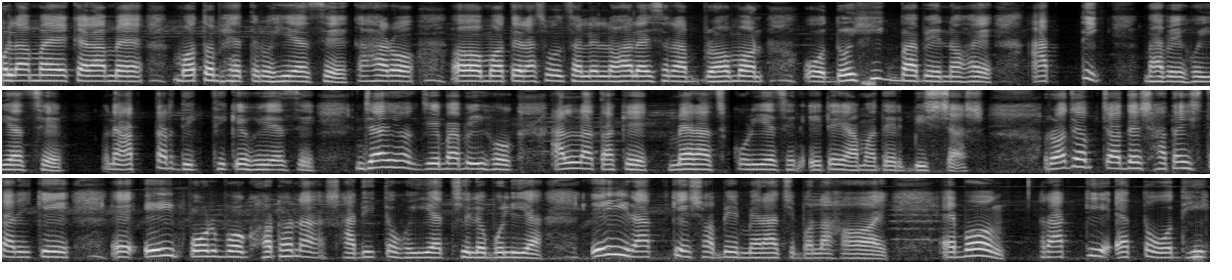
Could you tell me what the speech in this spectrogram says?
ওলামায়ে কেরামে মতভেদ রহিয়াছে। কাহারও মতে রাসুল সাল্লাহ আলাইসাল্লাম ভ্রমণ ও দৈহিকভাবে নহে, আত্মিকভাবে হইয়াছে। মানে আত্মার দিক থেকে হয়েছে যাই হোক, যেভাবেই হোক, আল্লাহ তাকে মেরাজ করিয়েছেন, এটাই আমাদের বিশ্বাস। রজব চাঁদের সাতাইশ তারিখে এই পর্ব ঘটনা সাধিত হইয়াছিল বলিয়া এই রাতকে সবে মেরাজ বলা হয়। এবং রাতটি এত অধিক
